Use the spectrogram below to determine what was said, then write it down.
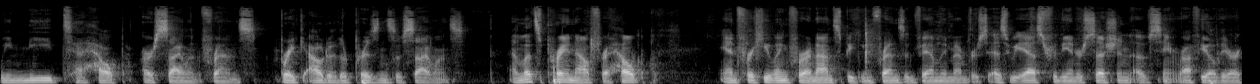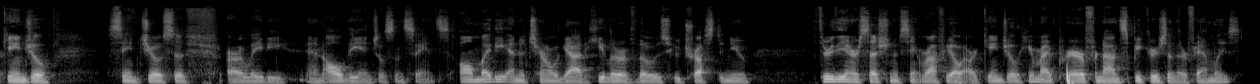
We need to help our silent friends. break out of their prisons of silence. And let's pray now for help and for healing for our non speaking friends and family members as we ask for the intercession of St. Raphael the Archangel, St. Joseph, Our Lady, and all the angels and saints. Almighty and eternal God, healer of those who trust in you, through the intercession of St. Raphael Archangel, hear my prayer for non speakers and their families.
